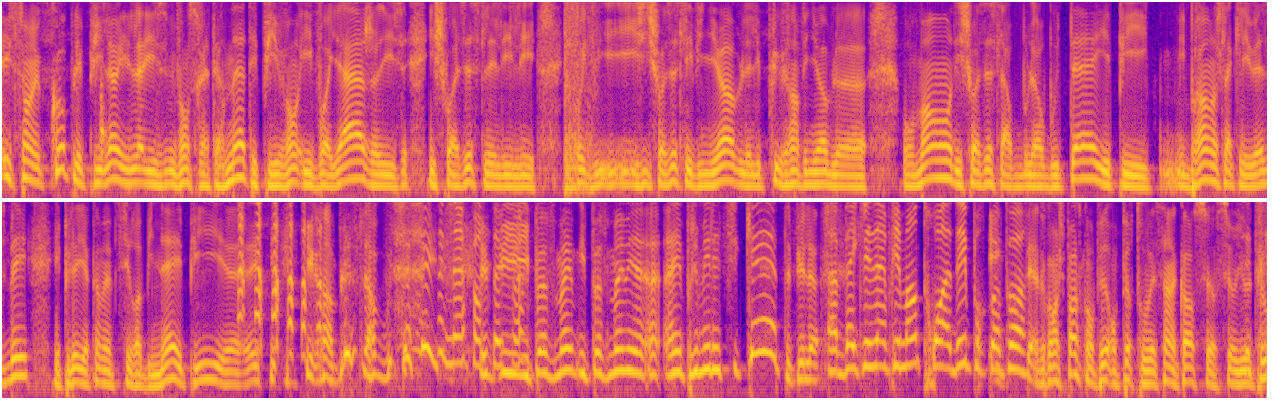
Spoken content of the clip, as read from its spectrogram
ils sont un couple, et puis là, ils, vont sur Internet, et puis ils vont, ils voyagent, ils, ils choisissent les, les, les- ils, ils choisissent les vignobles, les plus grands vignobles euh, au monde, ils choisissent leur, leur bouteille, et puis ils branchent la clé USB, et puis là, il y a comme un petit robinet, et puis euh, ils remplissent leur bouteille. Et puis quoi. ils peuvent même, ils peuvent même euh, imprimer l'étiquette. Et puis là, Avec les imprimantes 3D, pourquoi pas? donc, je pense qu'on peut, on peut retrouver ça encore sur, sur YouTube.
